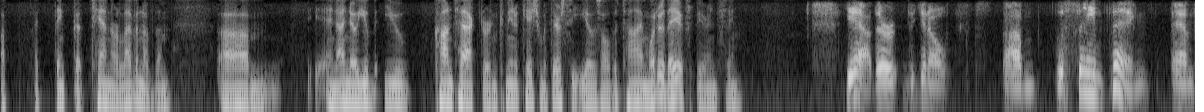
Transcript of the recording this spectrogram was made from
a, I think, a 10 or 11 of them. Um, and I know you, you contact or in communication with their CEOs all the time. What are they experiencing? Yeah, they're, you know, um, the same thing, and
